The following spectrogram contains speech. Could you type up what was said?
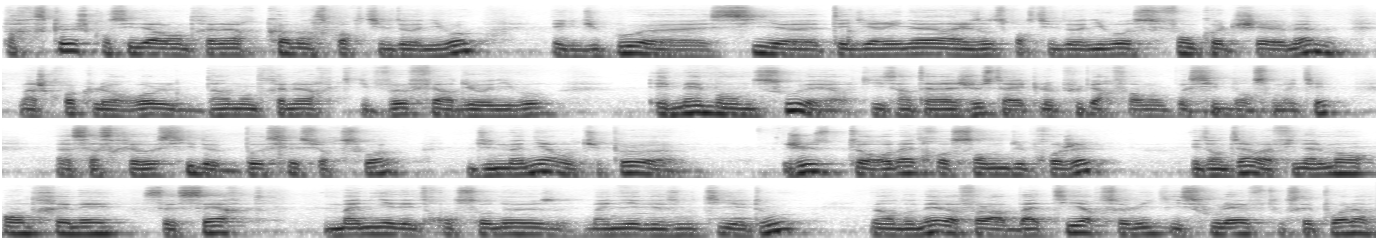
parce que je considère l'entraîneur comme un sportif de haut niveau. Et que du coup, euh, si euh, Teddy Riner et les autres sportifs de haut niveau se font coacher eux-mêmes, bah, je crois que le rôle d'un entraîneur qui veut faire du haut niveau, et même en dessous d'ailleurs, qui s'intéresse juste à être le plus performant possible dans son métier, euh, ça serait aussi de bosser sur soi d'une manière où tu peux euh, juste te remettre au centre du projet et t'en tiens, bah, finalement, entraîner, c'est certes manier des tronçonneuses, manier des outils et tout, mais à un moment donné, il va falloir bâtir celui qui soulève tous ces poids-là.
